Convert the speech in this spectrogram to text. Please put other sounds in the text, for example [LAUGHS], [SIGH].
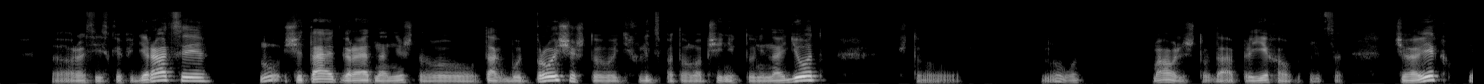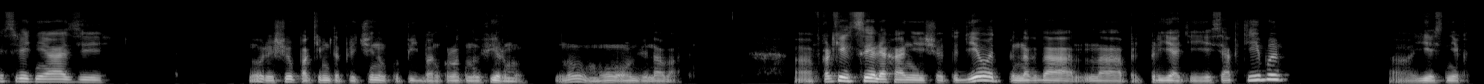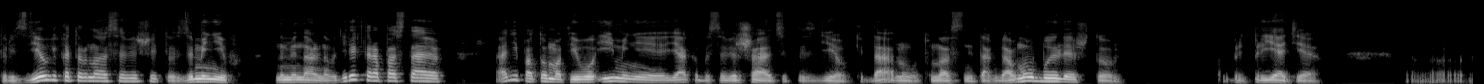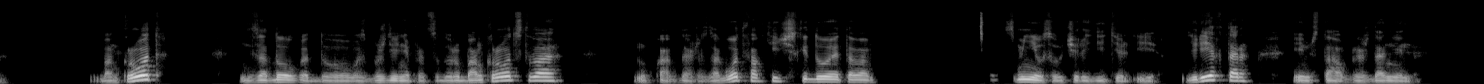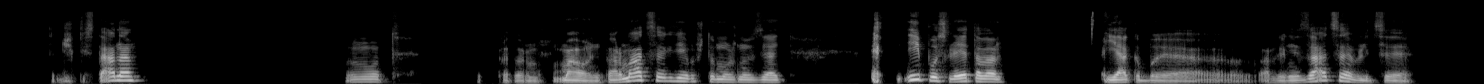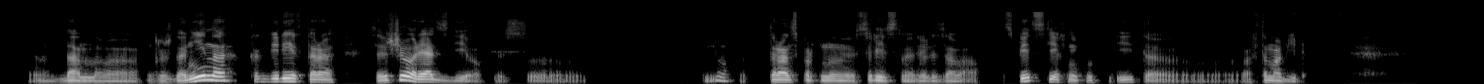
Российской Федерации, ну, считают, вероятно, они, что так будет проще, что этих лиц потом вообще никто не найдет, что, ну вот, мало ли что, да, приехал, как говорится, человек из Средней Азии, ну, решил по каким-то причинам купить банкротную фирму. Ну, он виноват. А в каких целях они еще это делают? Иногда на предприятии есть активы, а, есть некоторые сделки, которые надо совершить. То есть, заменив номинального директора, поставив, они потом от его имени якобы совершаются эти сделки. Да? Ну, вот у нас не так давно были, что предприятие э, банкрот, незадолго до возбуждения процедуры банкротства, ну как даже за год фактически до этого, сменился учредитель и директор, им стал гражданин Таджикистана. Вот в котором мало информации, где что можно взять. И после этого якобы э, организация в лице э, данного гражданина, как директора, совершила ряд сделок. То есть, э, ну, транспортные средства реализовал, спецтехнику и автомобиль.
